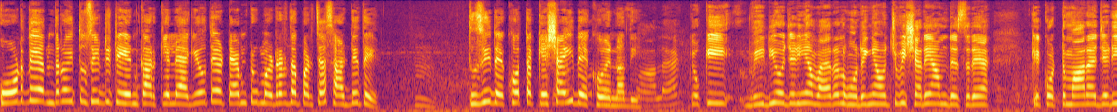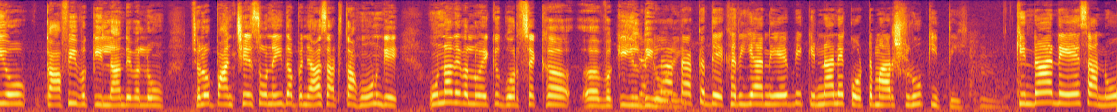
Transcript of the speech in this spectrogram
ਕੋਰਟ ਦੇ ਅੰਦਰੋਂ ਹੀ ਤੁਸੀਂ ਡਿਟੇਨ ਕਰਕੇ ਲੈ ਗਏ ਹੋ ਤੇ ਅਟੈਂਪਟ ਟੂ ਮਰਡਰ ਦਾ ਪਰਚਾ ਸਾਡੇ ਤੇ। ਤੁਸੀਂ ਦੇਖੋ ਧੱਕੇਸ਼ਾਹੀ ਦੇਖੋ ਇਹਨਾਂ ਦੀ। ਸਵਾਲ ਹੈ ਕਿਉਂਕਿ ਵੀਡੀਓ ਜਿਹੜੀਆਂ ਵਾਇਰਲ ਹੋ ਰਹੀਆਂ ਉਹ ਚ ਵੀ ਸ਼ਰੇਆਮ ਦਿਸ ਰਿਹਾ ਹੈ ਕਿ ਕੁੱਟਮਾਰ ਹੈ ਜਿਹੜੀ ਉਹ ਕਾਫੀ ਵਕੀਲਾਂ ਦੇ ਵੱਲੋਂ ਚਲੋ 5-600 ਨਹੀਂ ਤਾਂ 50-60 ਤਾਂ ਹੋਣਗੇ ਉਹਨਾਂ ਦੇ ਵੱਲੋਂ ਇੱਕ ਗੁਰਸਿੱਖ ਅ, ਵਕੀਲ ਦੀ ਹੋ ਸ਼ਕਲਾਂ ਰਹੀ। ਤੱਕ ਦੇਖ ਰਹੀਆਂ ਨੇ ਵੀ ਕਿੰਨਾ ਨੇ ਕੁੱਟਮਾਰ ਸ਼ੁਰੂ ਕੀਤੀ। ਕਿੰਨਾ ਨੇ ਸਾਨੂੰ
